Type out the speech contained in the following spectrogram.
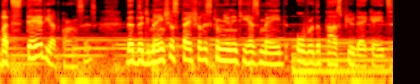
but steady advances that the dementia specialist community has made over the past few decades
